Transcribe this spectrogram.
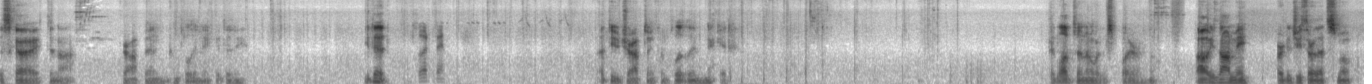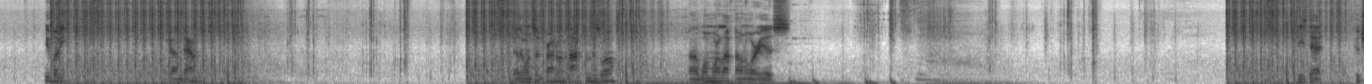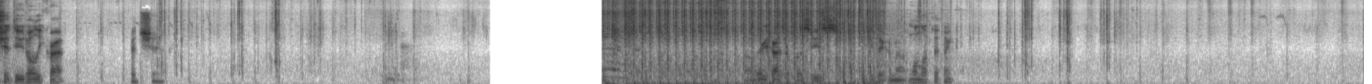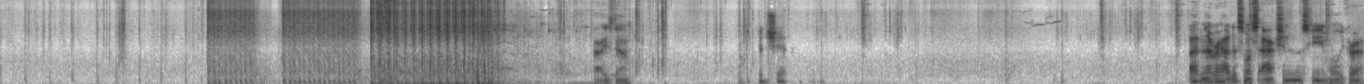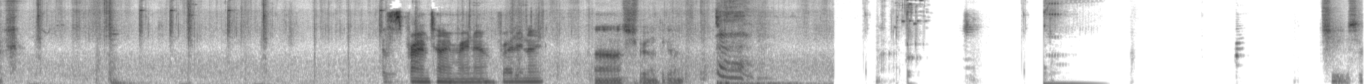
This guy did not drop in completely naked, did he? He did. Suerte. That dude dropped in completely naked. I'd love to know where this player is. Oh, he's not me. Or did you throw that smoke? You, buddy. Got him down. The other one's in front of him. Knocked him as well. Uh, one more left. I don't know where he is. He's dead. Good shit, dude. Holy crap. Good shit. Oh, there you guys are pussies. You can take them out. One left, I think. Alright, he's down. Good shit. I've never had this much action in this game. Holy crap. This is prime time right now, Friday night. Uh, that's true. I think of that. Two, three.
